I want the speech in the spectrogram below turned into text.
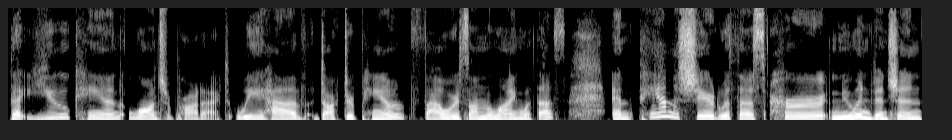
that you can launch a product. We have Dr. Pam Fowers on the line with us, and Pam has shared with us her new invention,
